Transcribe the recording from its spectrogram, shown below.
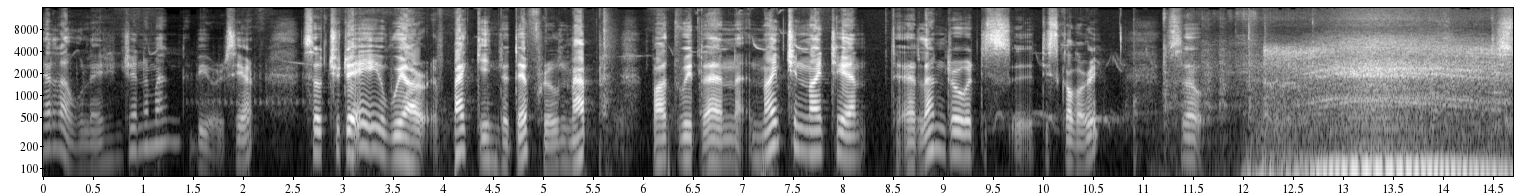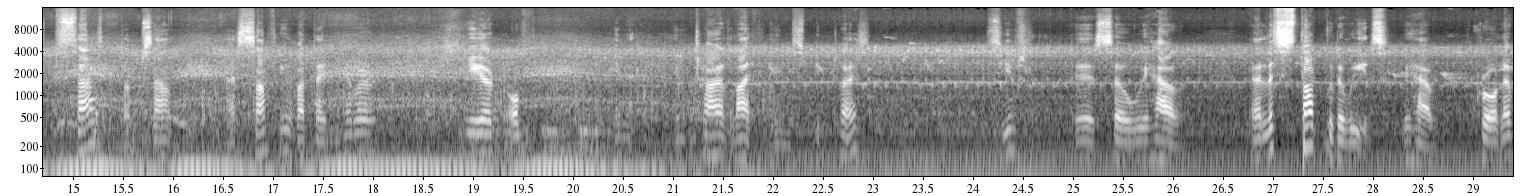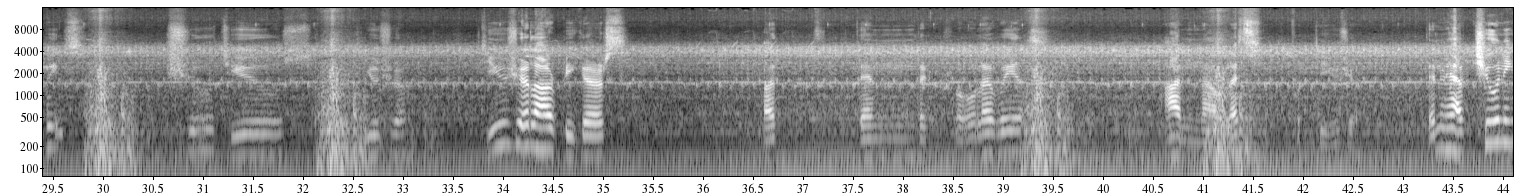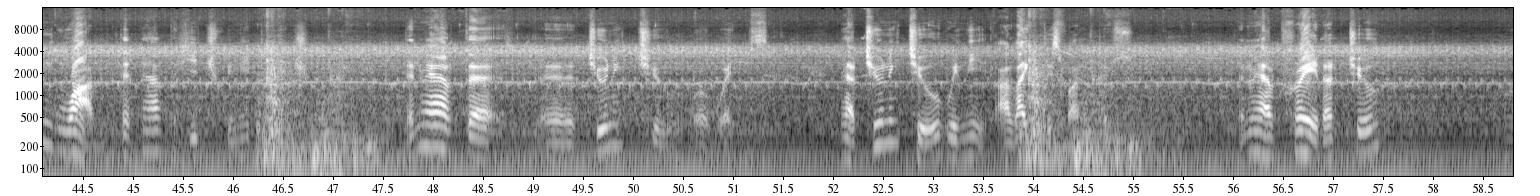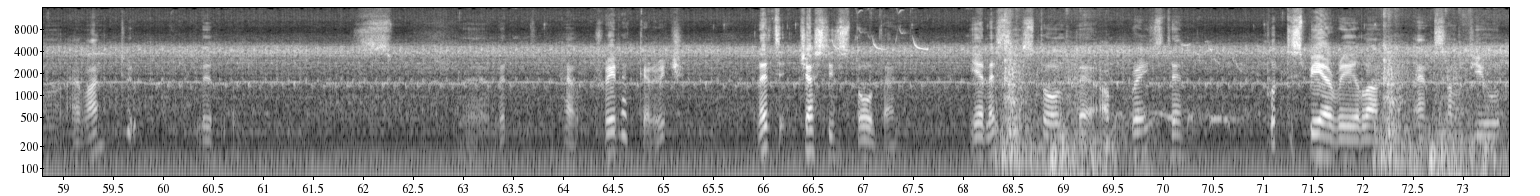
Hello ladies and gentlemen, viewers here. So today we are back in the Death Road map, but with an 1998 uh, Land Rover dis uh, Discovery. So this sound has something that I never heard of in an entire life in Speak Twice. Seems uh, so we have. Uh, let's start with the wheels. We have crawler wheels. Should use usual. Usual are bigger, but then the crawler wheels. Ah now let's put the usual. Then we have tuning one. Then we have the hitch. We need the hitch. Then we have the uh, tuning two. Oh wait. We have tuning two. We need. I like this one because. Then we have trailer two. I want to s- Uh, have trailer carriage. Let's just install them. Yeah, let's install the upgrades then. Put the spare wheel on and some fuel.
